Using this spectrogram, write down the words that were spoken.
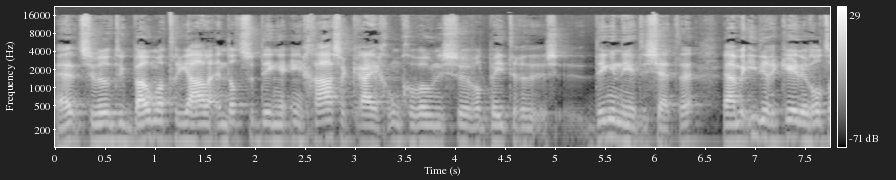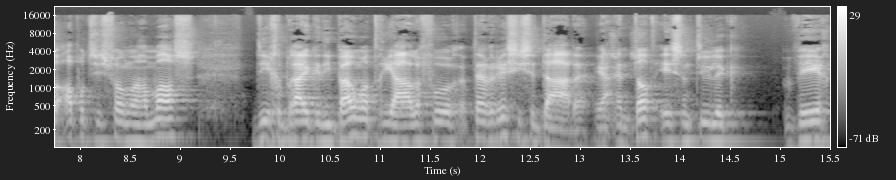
Ze willen natuurlijk bouwmaterialen en dat soort dingen in Gaza krijgen om gewoon eens eh, wat betere eh, dingen neer te zetten. Ja, maar iedere keer de rotte appeltjes van Hamas, die gebruiken die bouwmaterialen voor terroristische daden. Ja, en dat is natuurlijk weer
